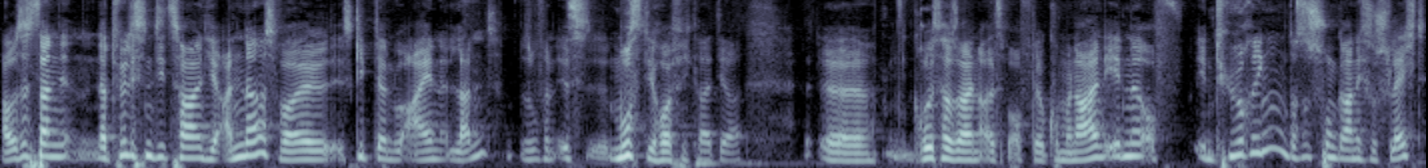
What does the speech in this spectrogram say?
Aber es ist dann, natürlich sind die Zahlen hier anders, weil es gibt ja nur ein Land. Insofern ist, muss die Häufigkeit ja äh, größer sein als auf der kommunalen Ebene. Auf, in Thüringen, das ist schon gar nicht so schlecht,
